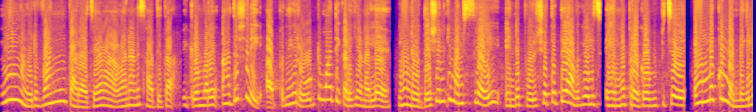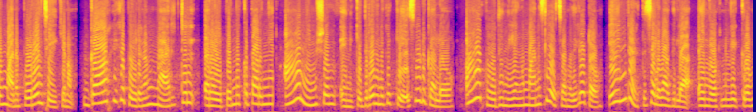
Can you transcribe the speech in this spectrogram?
നിങ്ങൾ ഒരു വൻ പരാജയമാവാനാണ് സാധ്യത. വിക്രം പറയും അത് ശരി അപ്പൊ നീ റോട്ട് മാറ്റി കളിക്കുകയാണല്ലേ? നിന്റെ ഉദ്ദേശം എനിക്ക് മനസ്സിലായി. എന്റെ പുരുഷത്വത്തെ അവഗണിച്ച് എന്നെ പ്രകോപിപ്പിച്ച് എന്നെ കൊണ്ട് എന്തെങ്കിലും മനഃപൂർവം ചെയ്യിക്കണം. ഗാർഹിക പീഡനം മാരിറ്റൽ റേപ്പ് എന്നൊക്കെ പറഞ്ഞ് ആ നിമിഷം എനിക്കെതിരെ നിനക്ക് കേസ് കൊടുക്കാലോ? ആ ബോധി നീ അങ്ങ് മനസ്സിൽ വെച്ചാൽ മതി കേട്ടോ. എന്റെ അടുത്ത് ചെലവാകില്ല എന്ന് പറഞ്ഞ് വിക്രം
